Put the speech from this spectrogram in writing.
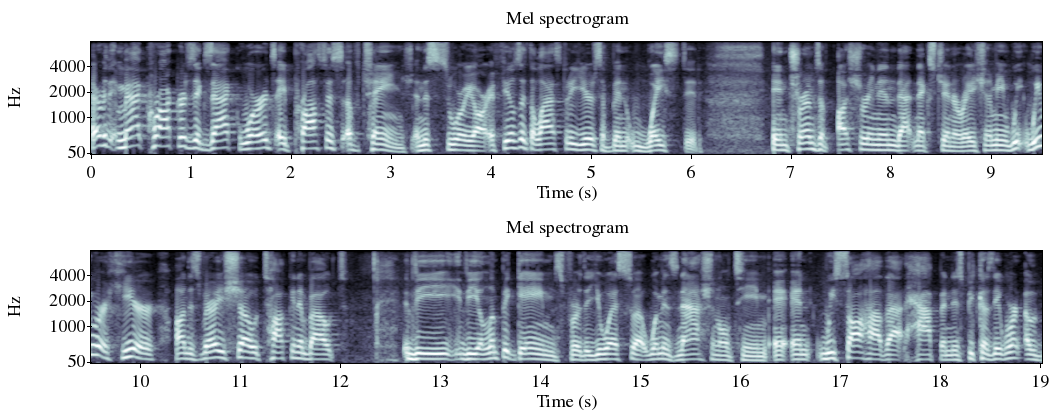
Everything. Matt Crocker's exact words, a process of change. And this is where we are. It feels like the last three years have been wasted in terms of ushering in that next generation. I mean, we, we were here on this very show talking about the the Olympic Games for the U.S. Uh, women's national team, and, and, we saw how that happened. Is because they weren't a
